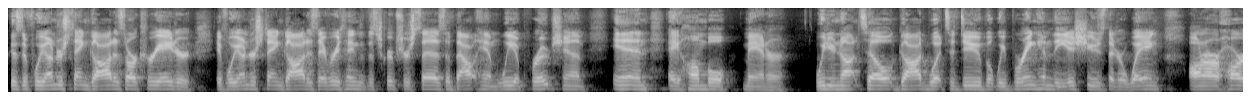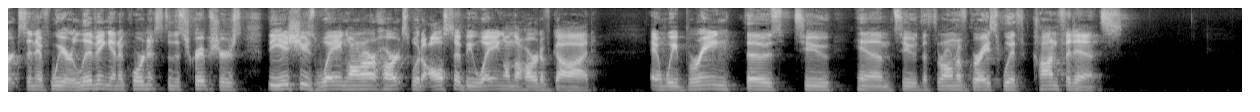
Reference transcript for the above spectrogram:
Because if we understand God as our creator, if we understand God as everything that the scripture says about him, we approach him in a humble manner. We do not tell God what to do, but we bring him the issues that are weighing on our hearts. And if we are living in accordance to the scriptures, the issues weighing on our hearts would also be weighing on the heart of God. And we bring those to him, to the throne of grace with confidence,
